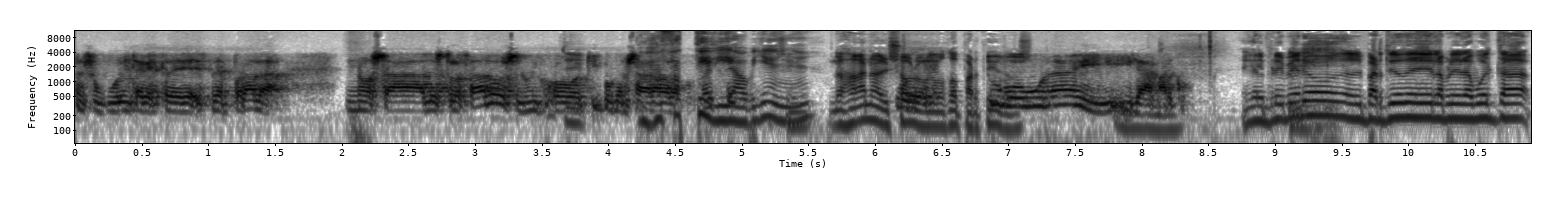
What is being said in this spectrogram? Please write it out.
es un futbolista que este- esta temporada nos ha destrozado, es el único equipo que nos ha la fastidiado bien, ¿eh? Nos ha ganado el solo pues, los dos partidos. Tuvo una y, y la marcó. En el primero, en el partido de la primera vuelta,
